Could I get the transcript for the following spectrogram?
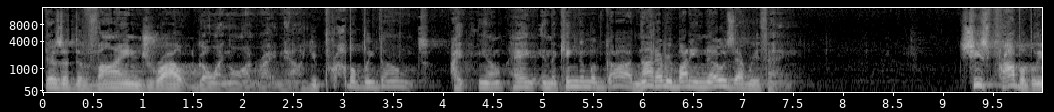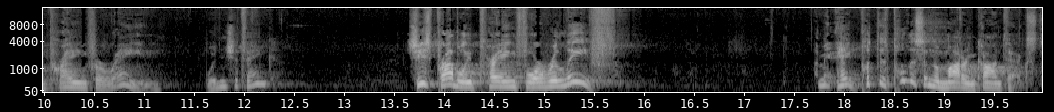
there's a divine drought going on right now. You probably don't. I, you know, hey, in the kingdom of God, not everybody knows everything. She's probably praying for rain, wouldn't you think? She's probably praying for relief. I mean, hey, put this, pull this in the modern context.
